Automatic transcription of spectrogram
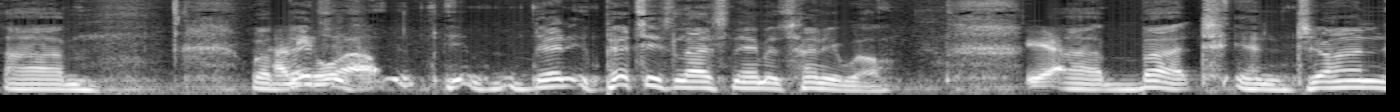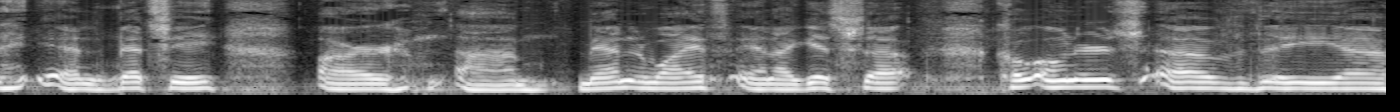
Um, well. Betsy's, Betsy's last name is Hunewill. Yeah. Uh, but and John and Betsy are um, man and wife, and I guess uh, co-owners of the uh,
